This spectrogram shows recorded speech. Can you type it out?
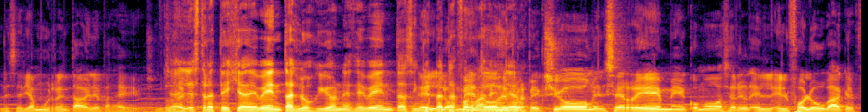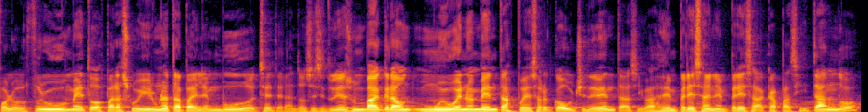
les sería muy rentable para ellos. Entonces, la estrategia de ventas, los guiones de ventas, en qué plataforma Los métodos de prospección, el CRM, cómo hacer el, el, follow back, el follow through, métodos para subir una etapa del embudo, etc. Entonces, si tú tienes un background muy bueno en ventas, puedes ser coach de ventas y vas de empresa en empresa capacitando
